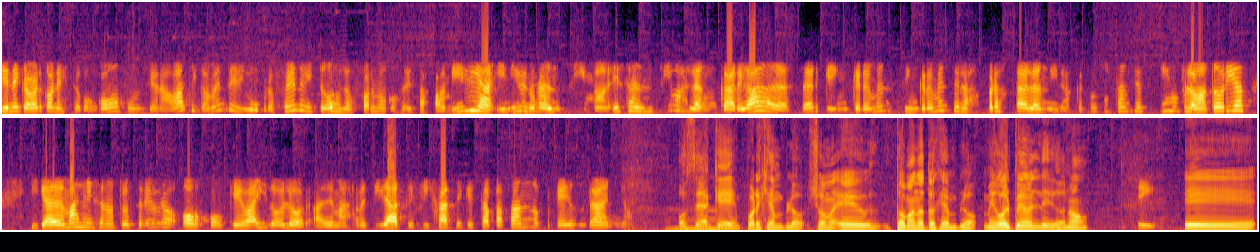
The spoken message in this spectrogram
Tiene que ver con esto, con cómo funciona. Básicamente el ibuprofeno y todos los fármacos de esa familia inhiben una enzima. Esa enzima es la encargada de hacer que incremen- se incrementen las prostaglandinas, que son sustancias inflamatorias y que además le dice a nuestro cerebro, ojo, que va y dolor. Además, retirate, fíjate qué está pasando porque hay un daño. O sea que, por ejemplo, yo eh, tomando tu ejemplo, me golpeo el dedo, ¿no? Sí, Eh,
